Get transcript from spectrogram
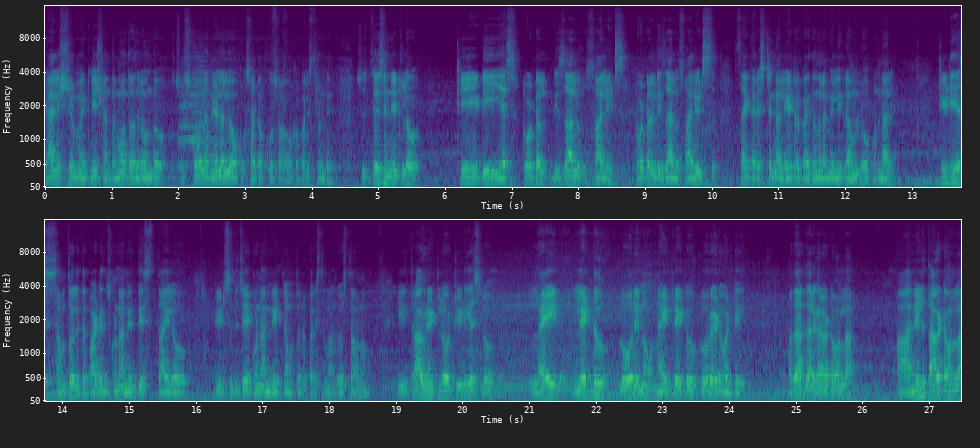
కాల్షియం మెగ్నీషియం ఎంత మోతాదులో ఉందో చూసుకోవాలి. నీళ్ళల్లో ఒక్కొక్కసారి ఒక్కోసారి ఒక పరిస్థితి ఉంటే శుద్ధి చేసిన నీటిలో TDS total dissolved solids. Total dissolved solids స్థాయి గరిష్టంగా లీటర్కు ఐదు వందల మిల్లీగ్రాముల లోపు ఉండాలి. టీడీఎస్ సమతుల్యత పాటించకుండా నిర్దిష్ట స్థాయిలో నీటి శుద్ధి చేయకుండా నీటిని అమ్ముతున్న పరిస్థితి మనం చూస్తా ఉన్నాం. ఈ త్రాగునీటిలో టీడీఎస్లో lead lead fluorine nitrate chloride వంటి పదార్థాలు కలగటం వల్ల ఆ నీళ్ళు తాగటం వల్ల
